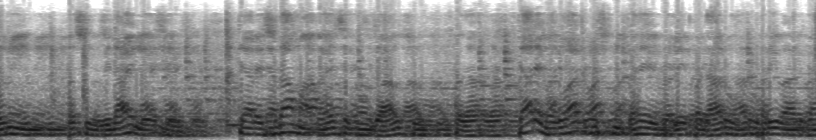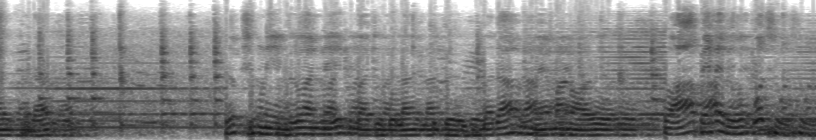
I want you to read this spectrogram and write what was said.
જમીન પછી વિદાય લે છે. ત્યારે સુદામા કહે છે કે હું જાઉં છું પધારો ત્યારે ભગવાન કૃષ્ણ કહે, ભલે પધારો ફરીવાર ગાય પધારો રુક્ષ્મણી ભગવાનને એક બાજુ બોલાવી કીધું બધા મહેમાનો આવે તો આપ એને રોકો છો?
